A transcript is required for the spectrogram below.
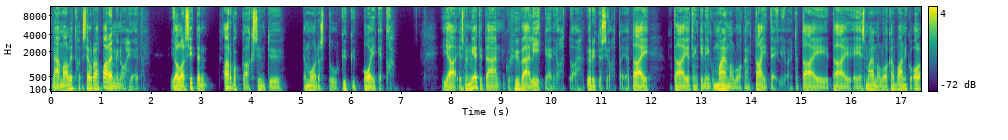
nämä mallit seuraa paremmin ohjeita, jolloin sitten arvokkaaksi syntyy ja muodostuu kyky poiketa. Ja jos me mietitään niin kuin hyvää liikkeenjohtoa, yritysjohtajia tai, tai jotenkin niin kuin maailmanluokan taiteilijoita tai, tai ei edes maailmanluokan, vaan niin kuin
